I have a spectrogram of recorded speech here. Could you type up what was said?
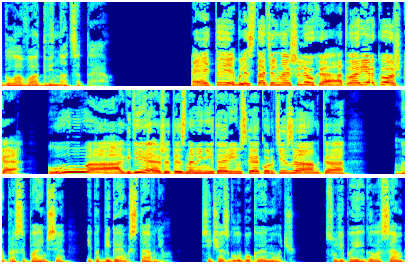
Глава двенадцатая. «Эй ты, блистательная шлюха, отвори окошко!» «У-а, где же ты, знаменитая римская куртизанка?» Мы просыпаемся и подбегаем к ставням. Сейчас глубокая ночь. Судя по их голосам,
